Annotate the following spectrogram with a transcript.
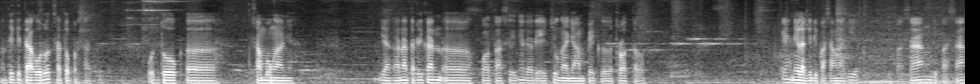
nanti kita urut satu persatu untuk eh, sambungannya. Ya karena tadi kan eh, voltasenya dari ECU nggak nyampe ke throttle. Oke, ini lagi dipasang lagi ya. Dipasang, dipasang,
